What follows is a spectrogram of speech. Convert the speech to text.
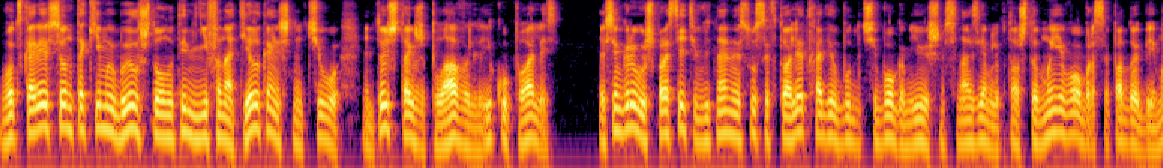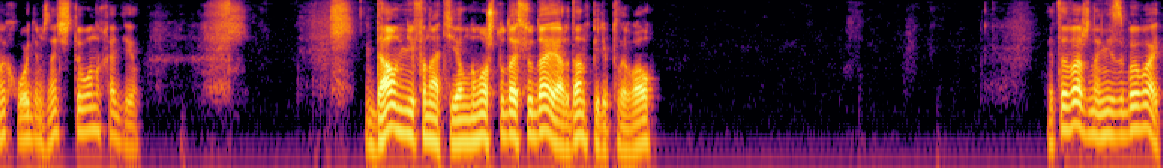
Вот, скорее всего, он таким и был, что он вот им не фанател, конечно, от чего. Они точно так же плавали и купались. Я всем говорю, вы уж простите, ведь, наверное, Иисус и в туалет ходил, будучи Богом, явившимся на землю, потому что мы его образ и подобие, мы ходим, значит, и он ходил. Да, он не фанател, но, может, туда-сюда Иордан переплывал. Это важно не забывать,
